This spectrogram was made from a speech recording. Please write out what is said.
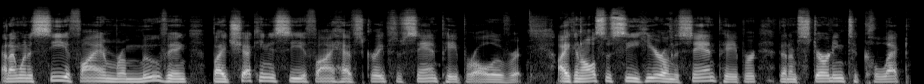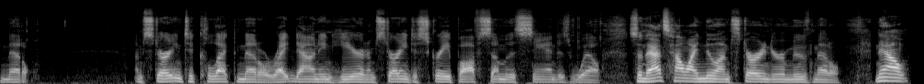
and I want to see if I am removing by checking to see if I have scrapes of sandpaper all over it. I can also see here on the sandpaper that I'm starting to collect metal. I'm starting to collect metal right down in here and I'm starting to scrape off some of the sand as well. So that's how I know I'm starting to remove metal. Now,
